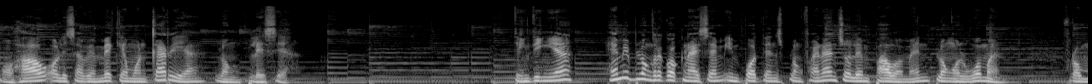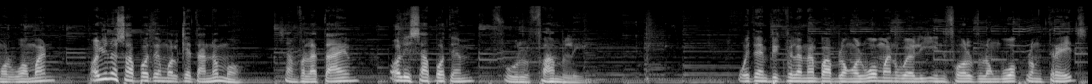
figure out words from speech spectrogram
Mo how only sabe make em one career long place ya. Ting-ting ya, hemi plong recognize em importance plong financial empowerment plong all woman. From all woman, all you know support em all kita no mo. Samfala time, only support em full family. With fila ng pablong all woman well involved long work long trades,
